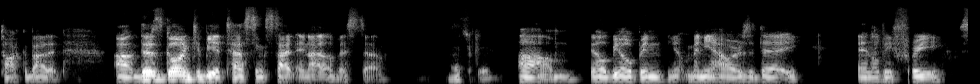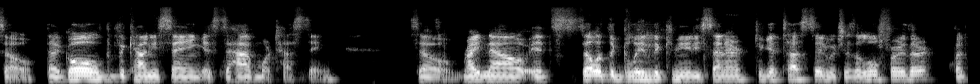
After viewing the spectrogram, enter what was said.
talk about it. Uh, there's going to be a testing site in Isla Vista. That's good. Um, it'll be open, you know, many hours a day, and it'll be free. So the goal the county's saying is to have more testing. So right now it's still at the Goleta Community Center to get tested, which is a little further, but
